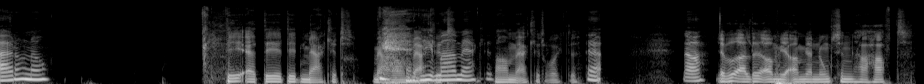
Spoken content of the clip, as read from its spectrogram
I don't know. Det er, det, det er et mærkeligt, meget det mærkeligt, er meget mærkeligt. meget mærkeligt rygte. Nå, Jeg ved aldrig, om jeg, om jeg nogensinde har haft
